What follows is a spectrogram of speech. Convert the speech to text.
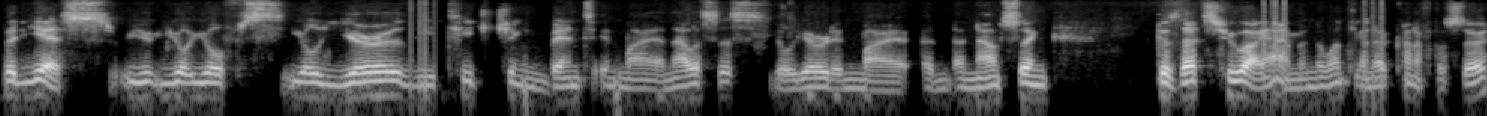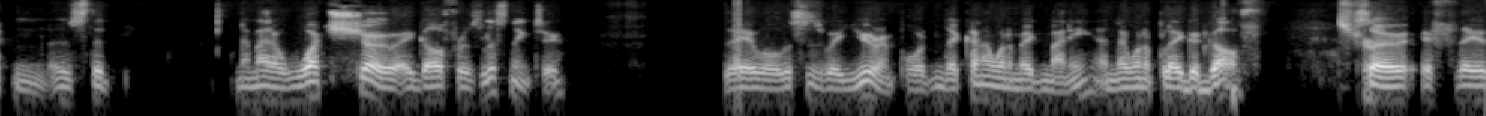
but yes, you, you'll you'll you'll hear the teaching bent in my analysis. You'll hear it in my announcing, because that's who I am. And the one thing I know kind of for certain is that no matter what show a golfer is listening to, they well, this is where you're important. They kind of want to make money and they want to play good golf. So if they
